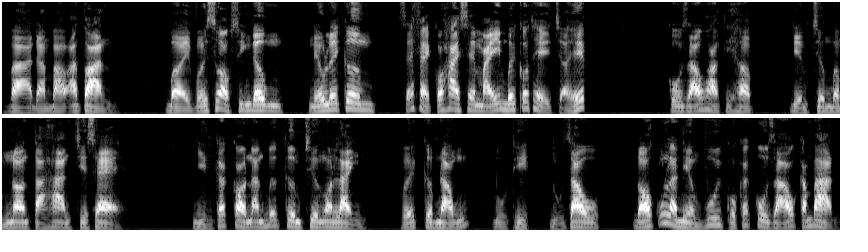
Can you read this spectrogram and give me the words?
và đảm bảo an toàn. Bởi với số học sinh đông, nếu lấy cơm sẽ phải có hai xe máy mới có thể chở hết. Cô giáo Hoàng Thị Hợp, điểm trường mầm non Tà Han chia sẻ, nhìn các con ăn bữa cơm trưa ngon lành, với cơm nóng, đủ thịt, đủ rau, đó cũng là niềm vui của các cô giáo cắm bản.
